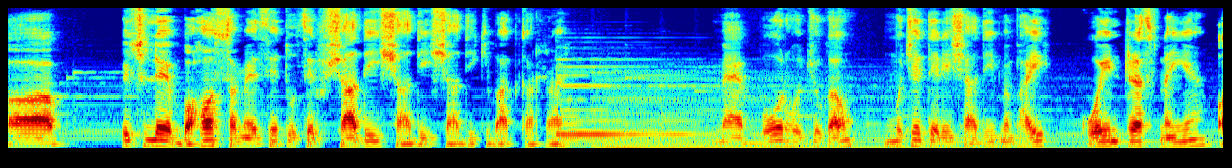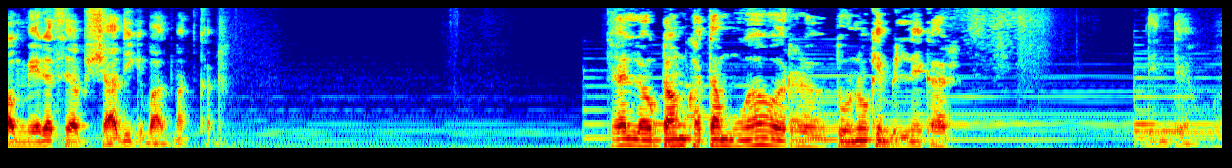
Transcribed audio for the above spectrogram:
आ, पिछले बहुत समय से तू सिर्फ़ शादी शादी शादी की बात कर रहा है। मैं बोर हो चुका हूँ। मुझे तेरी शादी में भाई कोई इंटरेस्ट नहीं है और मेरे से अब शादी की बात मत कर। खैर लॉकडाउन खत्म हुआ और दोनों के मिलने का दिन तय हुआ।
